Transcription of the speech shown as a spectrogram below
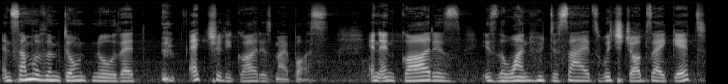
and some of them don't know that actually God is my boss. And, and God is, is the one who decides which jobs I get,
